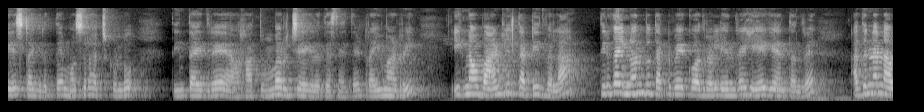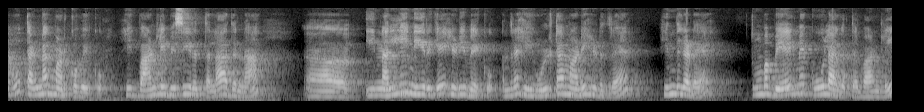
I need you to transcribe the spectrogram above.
ಟೇಸ್ಟಾಗಿರುತ್ತೆ. ಮೊಸರು ಹಚ್ಕೊಂಡು ತಿಂತಾಯಿದ್ರೆ ಆಹಾ, ತುಂಬ ರುಚಿಯಾಗಿರುತ್ತೆ ಸ್ನೇಹಿತರೆ, ಟ್ರೈ ಮಾಡಿರಿ. ಈಗ ನಾವು ಬಾಣಲಿಲಿ ತಟ್ಟಿದ್ವಲ್ಲ, ತಿರ್ಗಾ ಇನ್ನೊಂದು ತಟ್ಟಬೇಕು ಅದರಲ್ಲಿ ಅಂದರೆ ಹೇಗೆ ಅಂತಂದರೆ, ಅದನ್ನು ನಾವು ತಣ್ಣಗೆ ಮಾಡ್ಕೋಬೇಕು. ಹೀಗೆ ಬಾಣಲಿ ಬಿಸಿ ಇರುತ್ತಲ್ಲ, ಅದನ್ನು ಈ ನಲ್ಲಿ ನೀರಿಗೆ ಹಿಡಿಬೇಕು. ಅಂದರೆ ಹೀಗೆ ಉಲ್ಟಾ ಮಾಡಿ ಹಿಡಿದ್ರೆ ಹಿಂದ್ಗಡೆ ತುಂಬ ಬೇಗನೆ ಕೂಲ್ ಆಗುತ್ತೆ ಬಾಣಲಿ.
